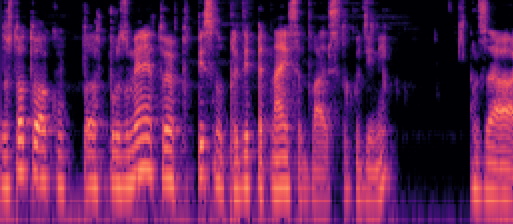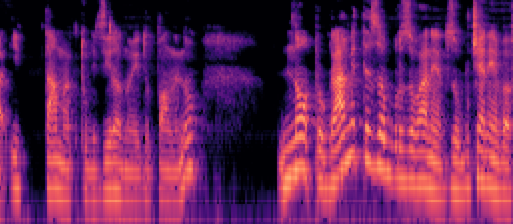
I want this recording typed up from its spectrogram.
Защото ако споразумението е подписано преди 15-20 години, за и там актуализирано и допълнено, но програмите за образованието, за обучение в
